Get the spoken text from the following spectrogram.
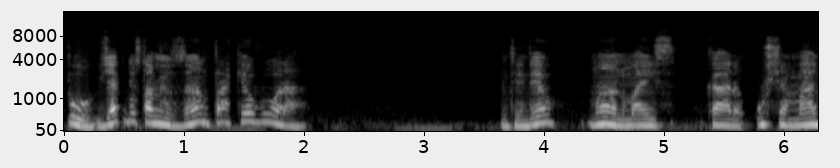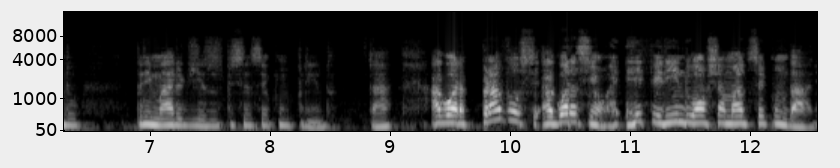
Pô, já que Deus tá me usando, para que eu vou orar? Entendeu? Mano, mas, cara, o chamado primário de Jesus precisa ser cumprido, tá? Agora, para você, agora sim, ó, referindo ao chamado secundário.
